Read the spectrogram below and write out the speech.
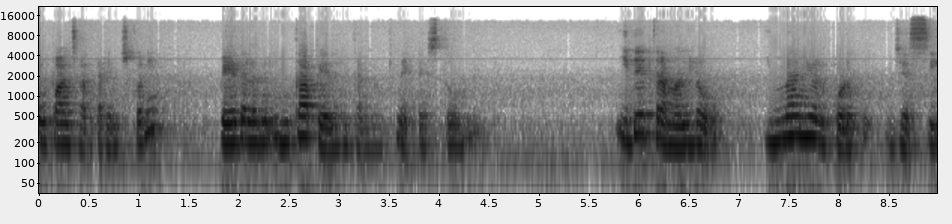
రూపాలు సంతరించుకొని పేదలను ఇంకా పేదరికంలోకి నెట్టేస్తూ ఉంది. ఇదే క్రమంలో ఇమ్మాన్యుయల్ కొడుకు జెస్సీ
